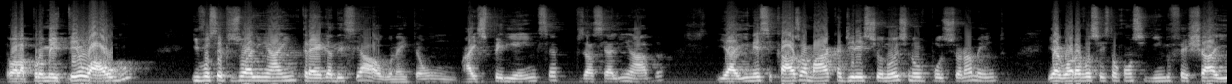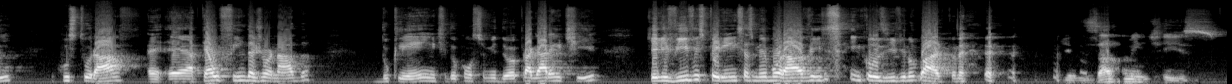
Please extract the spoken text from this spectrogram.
Então ela prometeu algo e você precisou alinhar a entrega desse algo, né? Então a experiência precisa ser alinhada e aí, nesse caso, a marca direcionou esse novo posicionamento e agora vocês estão conseguindo fechar aí, costurar é, é, até o fim da jornada do cliente, do consumidor, para garantir que ele viva experiências memoráveis, inclusive no barco, né? Exatamente isso.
